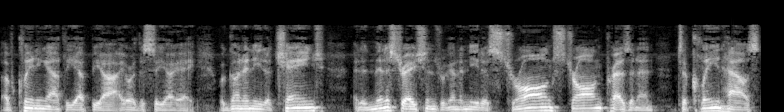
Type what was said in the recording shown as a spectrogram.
of cleaning out the FBI or the CIA. We're going to need a change in administrations. We're going to need a strong, strong president to clean house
